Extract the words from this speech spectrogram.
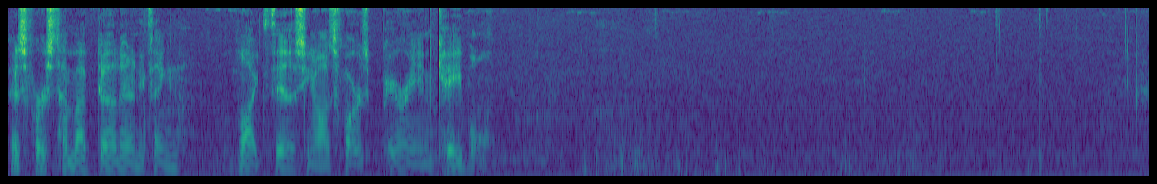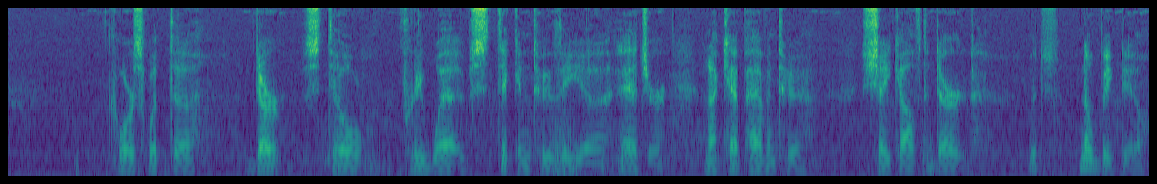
This first time I've done anything like this, you know, as far as burying cable. Of course, with the dirt still pretty wet, sticking to the uh, edger, and I kept having to shake off the dirt which no big deal.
